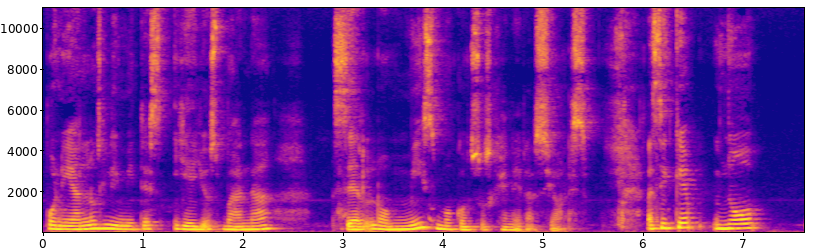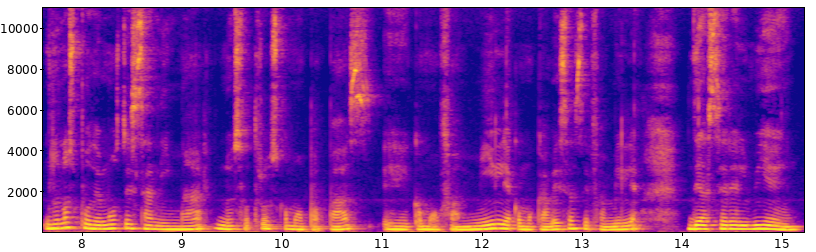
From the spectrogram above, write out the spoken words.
ponían los límites y ellos van a ser lo mismo con sus generaciones. Así que no no nos podemos desanimar nosotros como papás, eh, como familia, como cabezas de familia, de hacer el bien.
